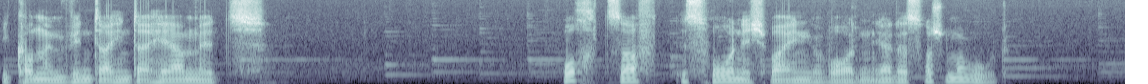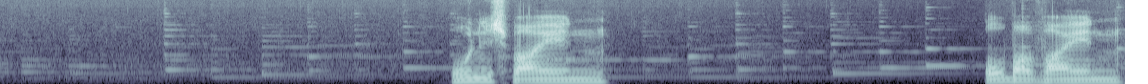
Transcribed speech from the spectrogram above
die kommen im Winter hinterher mit Fruchtsaft ist Honigwein geworden. Ja, das war schon mal gut. Honigwein. Oberwein.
